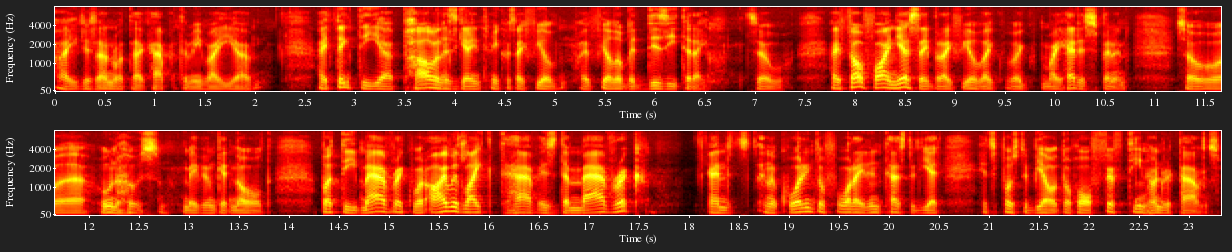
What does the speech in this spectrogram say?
I just I don't know what that happened to me. My, uh, I think the uh, pollen is getting to me because I feel I feel a little bit dizzy today. So I felt fine yesterday, but I feel like like my head is spinning. So uh, who knows? Maybe I'm getting old. But the Maverick, what I would like to have is the Maverick, and and according to Ford, I didn't test it yet. It's supposed to be able to haul fifteen hundred pounds.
